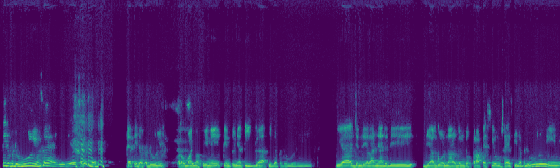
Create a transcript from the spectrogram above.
tidak peduli. Saya, ya, saya, saya tidak peduli. Rumahnya Vini pintunya tiga tidak peduli. Dia jendelanya ada di diagonal bentuk trapesium saya tidak peduli.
